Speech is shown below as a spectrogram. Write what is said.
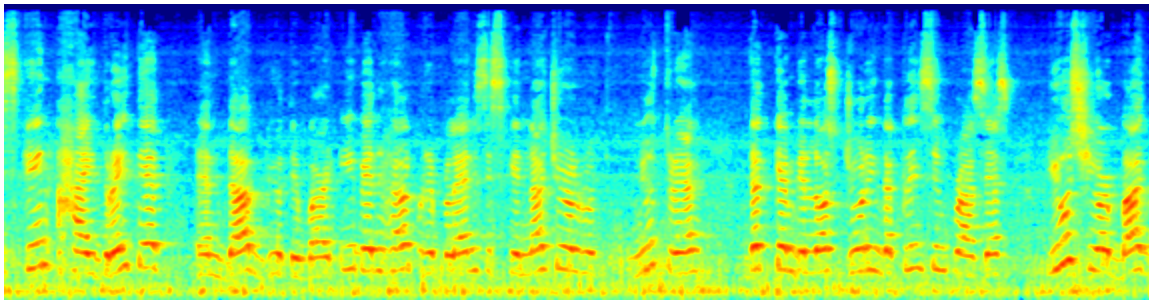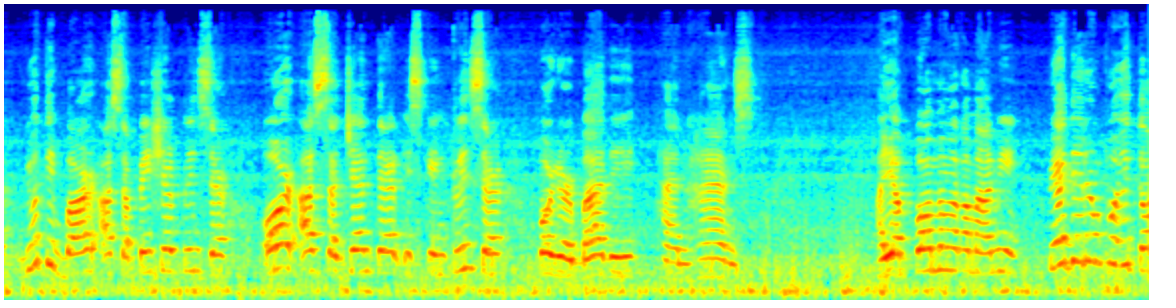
skin hydrated and Dove Beauty Bar even help replenish skin natural nutrient that can be lost during the cleansing process. Use your bad beauty bar as a facial cleanser or as a gentle skin cleanser for your body and hands. Ayan po mga kamami. Pwede rin po ito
